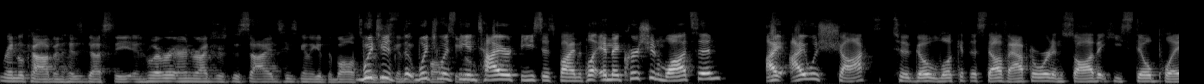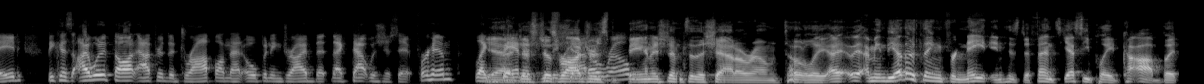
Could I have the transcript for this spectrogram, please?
Randall Cobb and his Dusty, and whoever Aaron Rodgers decides he's going to get the ball to, which is the, get the which was to. the entire thesis behind the play. And then Christian Watson, I I was shocked to go look at the stuff afterward and saw that he still played because I would have thought after the drop on that opening drive that like that was just it for him. Like yeah, just just the shadow Rodgers banished him to the shadow realm. Totally. I, I mean, the other thing for Nate in his defense, yes, he played Cobb, but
